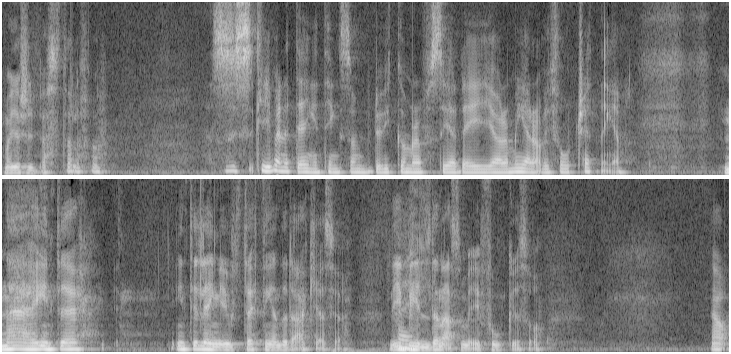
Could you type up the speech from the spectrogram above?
man gör sitt bästa i alla fall. Så skrivandet är ingenting som du kommer att få se dig göra mer av i fortsättningen? Nej, inte, inte längre utsträckning än det där kan jag säga. Det är Nej. bilderna som är i fokus. Och, ja.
